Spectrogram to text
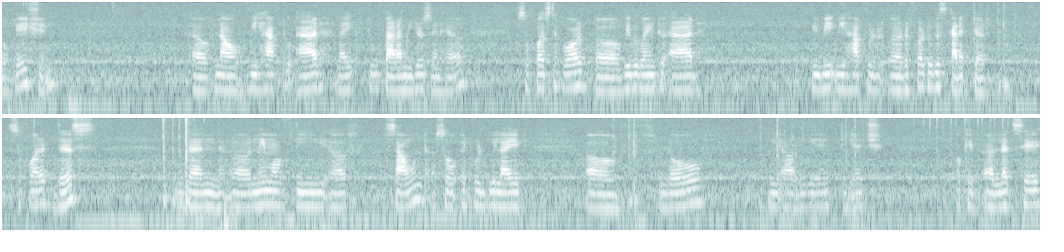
location. Uh, now we have to add like two parameters in here. So first of all uh, we were going to add we, we, we have to uh, refer to this character. So for it this then uh, name of the uh, sound so it would be like uh, low V R E A T H. Okay uh, let's say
